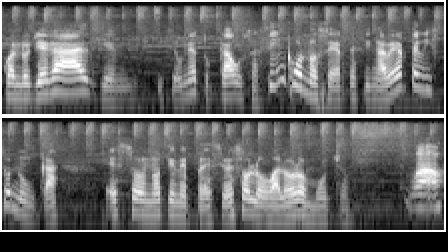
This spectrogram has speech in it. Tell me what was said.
cuando llega alguien y se une a tu causa sin conocerte, sin haberte visto nunca, eso no tiene precio, eso lo valoro mucho. Wow,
